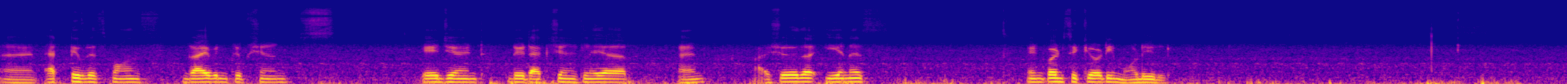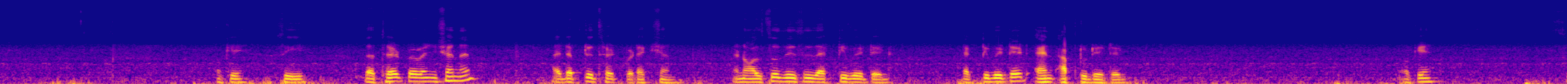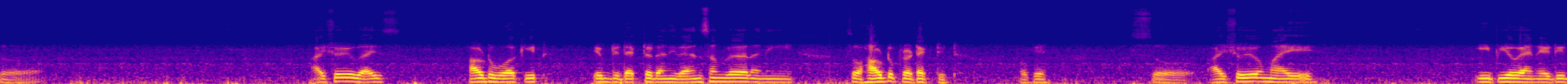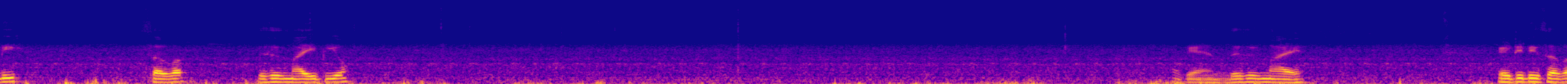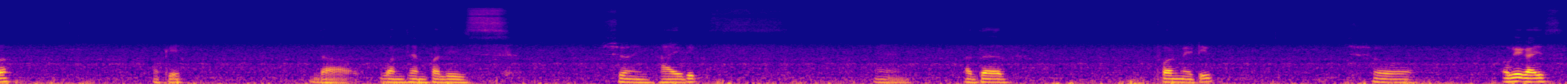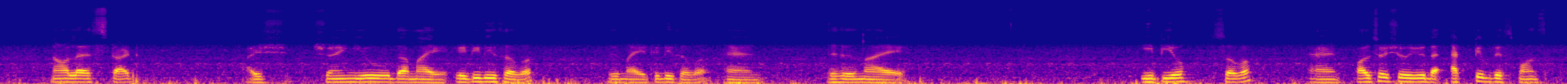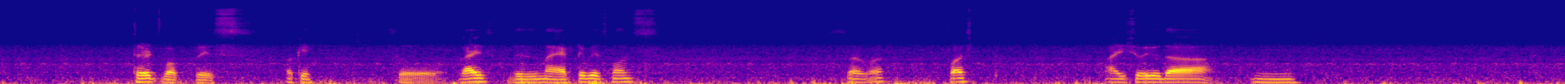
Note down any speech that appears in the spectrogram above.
and active response drive encryption agent data exchange layer and i show you the ens endpoint security module. Okay see the threat prevention and adaptive threat protection. And also this is activated activated and up to dated. Okay? So I show you guys how to work it if detected any ransomware any so how to protect it. Okay? So I show you my EPO and ATD server this is my EPO okay and this is my ATD server. Okay. The one sample is showing Hyrix and other formative. So okay guys now let's start. I sh showing you the my ATD server. This is my ATD server and this is my EPO server and also show you the active response threat workplace. Okay. So guys this is my active response server. First I show you the um,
